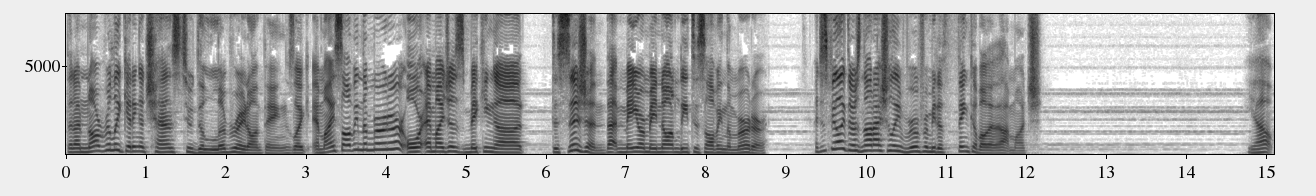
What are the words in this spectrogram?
that I'm not really getting a chance to deliberate on things. Like, am I solving the murder or am I just making a decision that may or may not lead to solving the murder? I just feel like there's not actually room for me to think about it that much. Yep.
